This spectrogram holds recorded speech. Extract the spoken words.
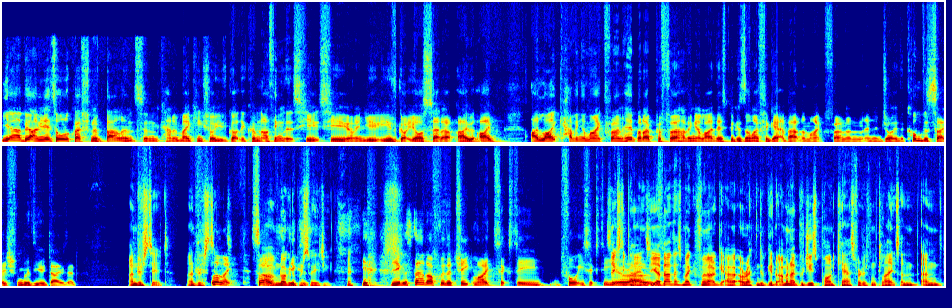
Yeah, but I mean, it's all a question of balance and kind of making sure you've got the equipment. I think that suits you. I mean, you you've got your setup. I I I like having a microphone here, but I prefer having it like this because then I forget about the microphone and, and enjoy the conversation with you, David. Understood. Understood. Right. So I'm not going to persuade you. you can start off with a cheap mic, 60, 40, 60, 60 pounds. Yeah, that, that's microphone I, I reckon to begin. I mean, I produce podcasts for different clients, and and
